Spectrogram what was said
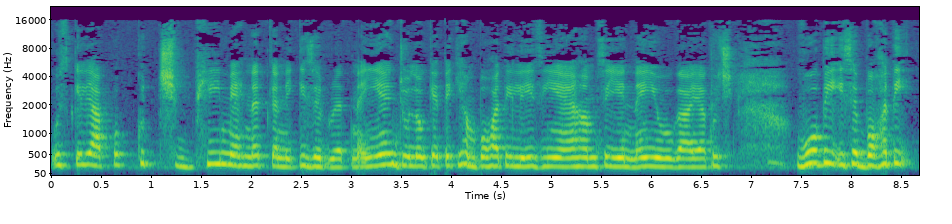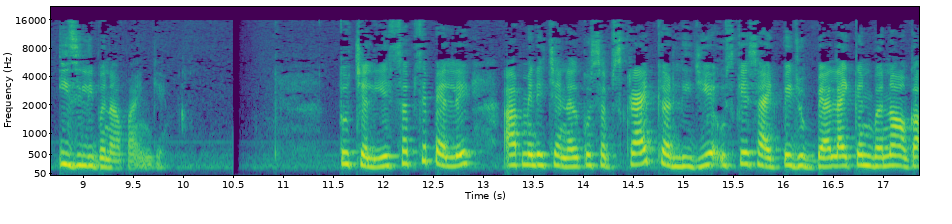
उसके लिए आपको कुछ भी मेहनत करने की ज़रूरत नहीं है। जो लोग कहते हैं कि हम बहुत ही लेजी हैं, हमसे ये नहीं होगा या कुछ, वो भी इसे बहुत ही इजीली बना पाएँगे। तो चलिए, सबसे पहले आप मेरे चैनल को सब्सक्राइब कर लीजिए। उसके साइड पे जो बेल आइकन बना होगा,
